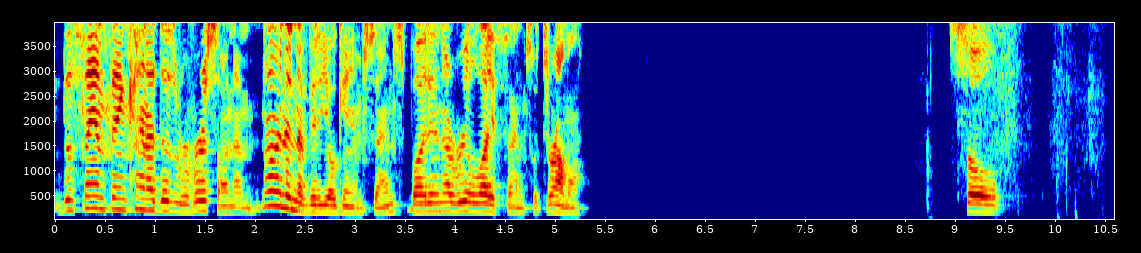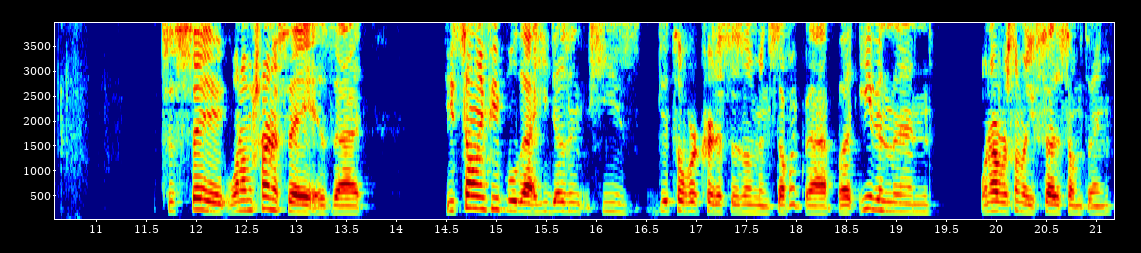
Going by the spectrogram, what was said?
the same thing kind of does reverse on him. Not in a video game sense, but in a real life sense with drama. So, to say, what I'm trying to say is that he's telling people that he doesn't, he gets over criticism and stuff like that, but even then, whenever somebody says something,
